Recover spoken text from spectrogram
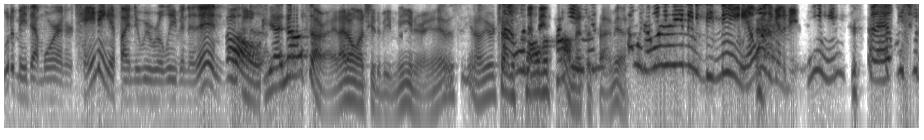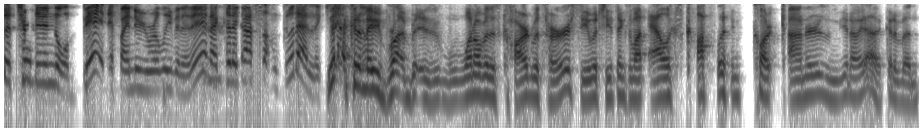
would have made that more entertaining if I knew we were leaving it in. Oh yeah, no, it's all right. I don't want you to be mean or. It was you know you were trying to solve a problem at the time. Yeah. I wouldn't- what do you mean be mean? I wasn't going to be mean, but I at least would have turned it into a bit if I knew you were leaving it in. I could have got something good out of the kid. Yeah, I could have maybe brought went over this card with her, see what she thinks about Alex Coughlin and Clark Connors, and you know, yeah, it could have been.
